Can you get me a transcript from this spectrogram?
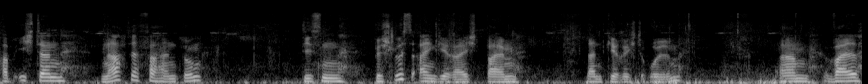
habe ich dann nach der Verhandlung diesen Beschluss eingereicht beim Landgericht Ulm, ähm, weil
